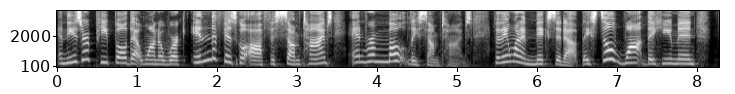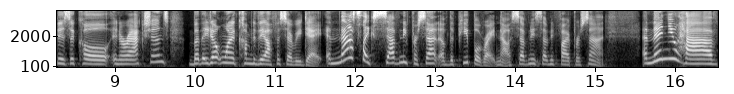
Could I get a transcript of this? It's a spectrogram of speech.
and these are people that want to work in the physical office sometimes and remotely sometimes. But they want to mix it up. They still want the human physical interactions, but they don't want to come to the office every day. And that's like 70% of the people right now, 70, 75%. And then you have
